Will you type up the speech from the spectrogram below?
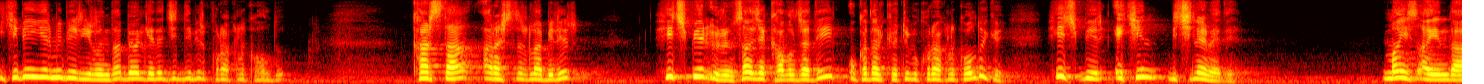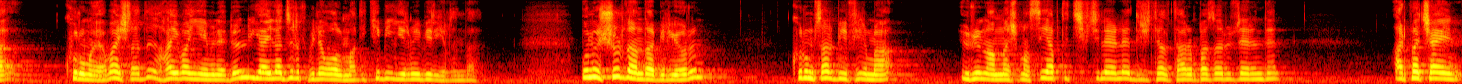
2021 yılında bölgede ciddi bir kuraklık oldu. Kars'ta araştırılabilir. Hiçbir ürün sadece kavılca değil o kadar kötü bir kuraklık oldu ki hiçbir ekin biçilemedi. Mayıs ayında kurumaya başladı. Hayvan yemine döndü. Yaylacılık bile olmadı 2021 yılında. Bunu şuradan da biliyorum. Kurumsal bir firma ürün anlaşması yaptı çiftçilerle dijital tarım pazarı üzerinden. Arpaçay'ın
